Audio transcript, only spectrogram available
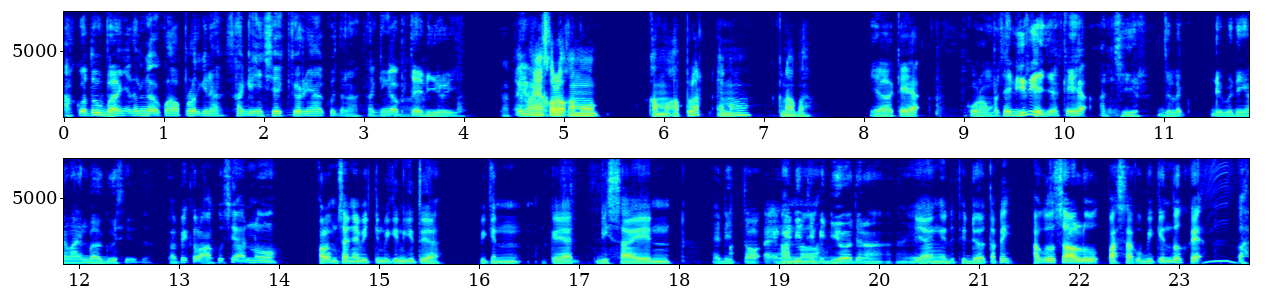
aku tuh banyak tapi nggak aku upload gini. Saking insecure-nya aku tuh nah saking nggak percaya diri. Tapi emangnya kalau kamu kamu upload emang kenapa? Ya kayak kurang percaya diri aja. Kayak anjir jelek dibanding yang lain bagus gitu. Tapi kalau aku sih anu kalau misalnya bikin bikin gitu ya bikin kayak desain editor eh, Ano. ngedit video tuh nah yang ngedit video. Tapi aku tuh selalu pas aku bikin tuh kayak wah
